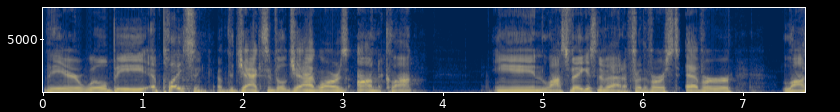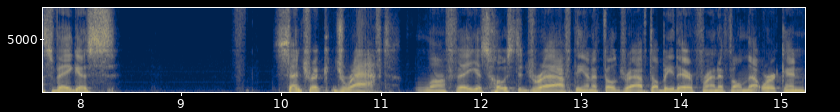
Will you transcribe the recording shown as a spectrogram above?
there will be a placing of the Jacksonville Jaguars on the clock in Las Vegas, Nevada for the first ever Las Vegas centric draft. Las Vegas hosted draft, the NFL draft. I'll be there for NFL Network and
